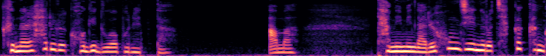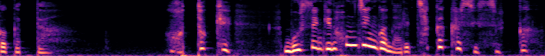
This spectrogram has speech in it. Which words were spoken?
그날 하루를 거기 누워 보냈다. 아마 담임이 나를 홍지인으로 착각한 것 같다. 어떻게 못생긴 홍지인과 나를 착각할 수 있을까?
